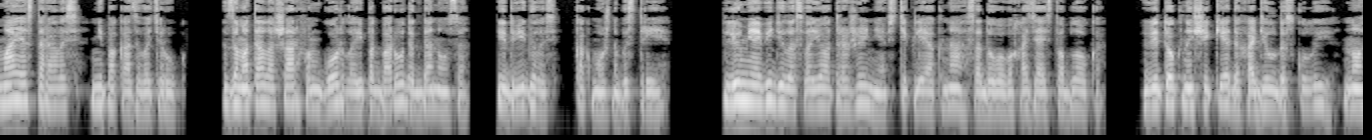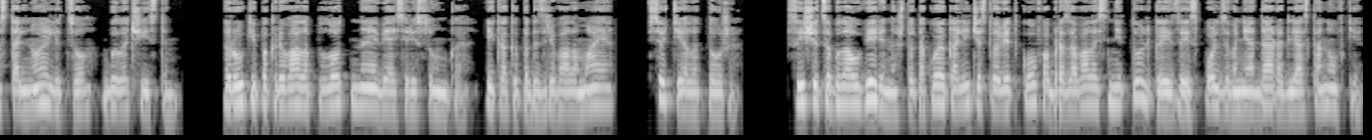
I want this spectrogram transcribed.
Майя старалась не показывать рук. Замотала шарфом горло и подбородок до носа и двигалась как можно быстрее. Люмия видела свое отражение в стекле окна садового хозяйства блока. Виток на щеке доходил до скулы, но остальное лицо было чистым. Руки покрывала плотная вязь рисунка, и, как и подозревала Майя, все тело тоже. Сыщица была уверена, что такое количество витков образовалось не только из-за использования дара для остановки,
